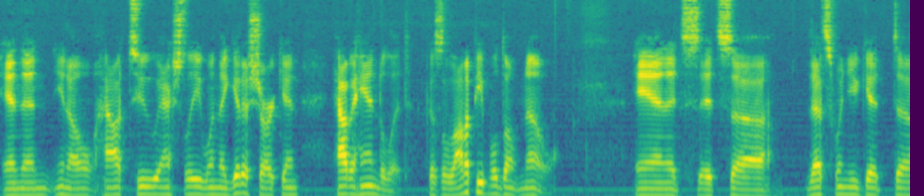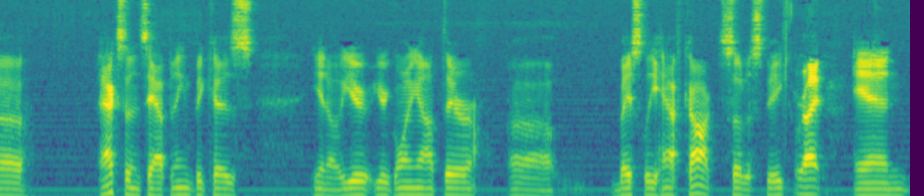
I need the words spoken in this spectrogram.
and then you know how to actually when they get a shark in, how to handle it because a lot of people don't know, and it's it's uh, that's when you get uh, accidents happening because you know you're you're going out there uh, basically half cocked so to speak Right. and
